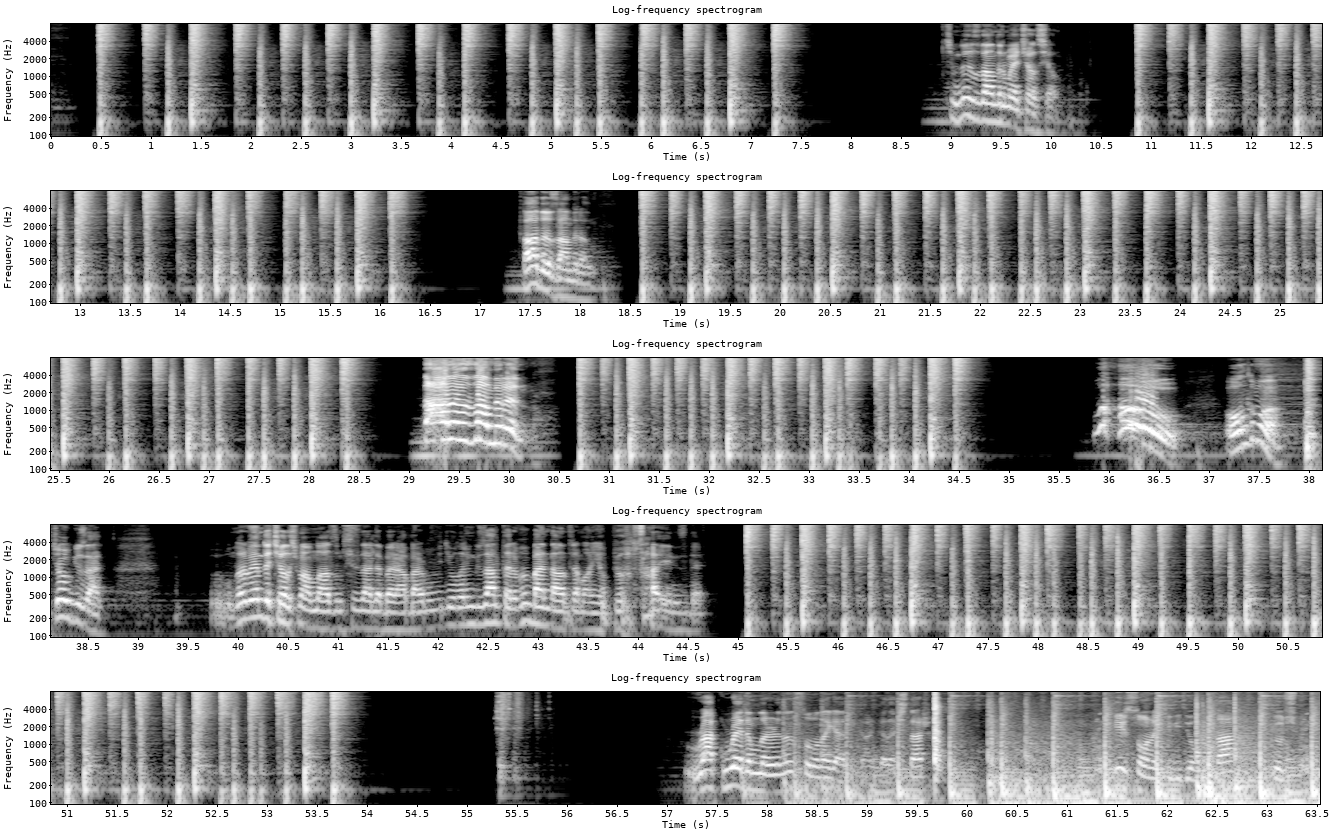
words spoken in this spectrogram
Şimdi hızlandırmaya çalışalım. Daha da hızlandıralım. Daha da hızlandırın. Wow! Oldu mu? Çok güzel. Bunları benim de çalışmam lazım sizlerle beraber. Bu videoların güzel tarafı ben de antrenman yapıyorum sayenizde. Rock Rhythm'larının sonuna geldik arkadaşlar. Bir sonraki videomuzda görüşmek üzere.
